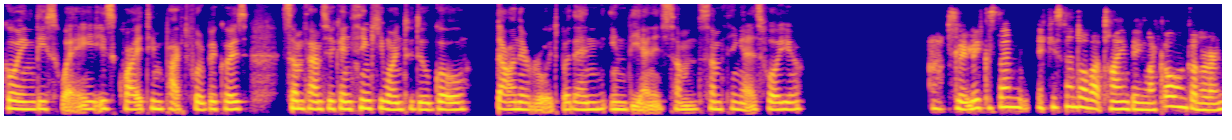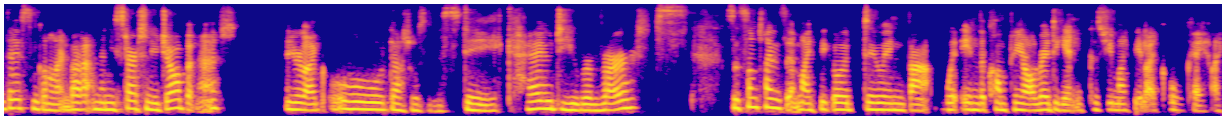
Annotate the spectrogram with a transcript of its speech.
going this way is quite impactful because sometimes you can think you want to do go down a route, but then in the end, it's some something else for you. Absolutely, because then if you spend all that time being like, "Oh, I'm going to learn this, I'm going to learn that," and then you start a new job in it, and you're like, oh, that was a mistake. How do you reverse? So sometimes it might be good doing that within the company already in because you might be like, okay, I,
